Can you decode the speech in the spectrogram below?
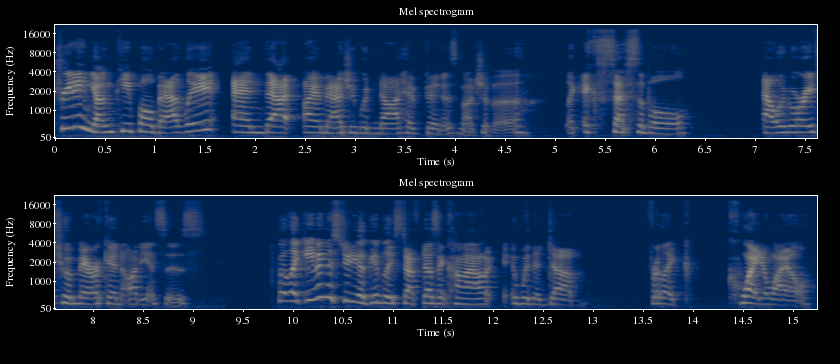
treating young people badly and that I imagine would not have been as much of a like accessible allegory to American audiences. But like even the Studio Ghibli stuff doesn't come out with a dub for like quite a while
